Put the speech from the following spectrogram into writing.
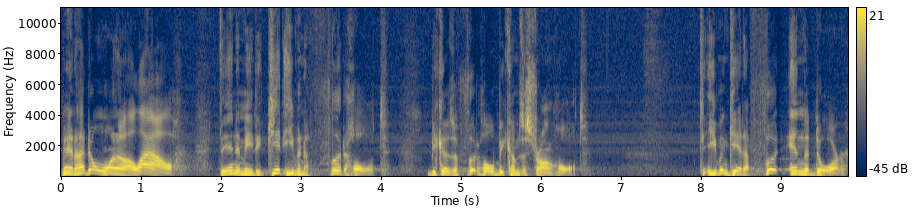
Man, I don't want to allow the enemy to get even a foothold because a foothold becomes a stronghold. To even get a foot in the door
